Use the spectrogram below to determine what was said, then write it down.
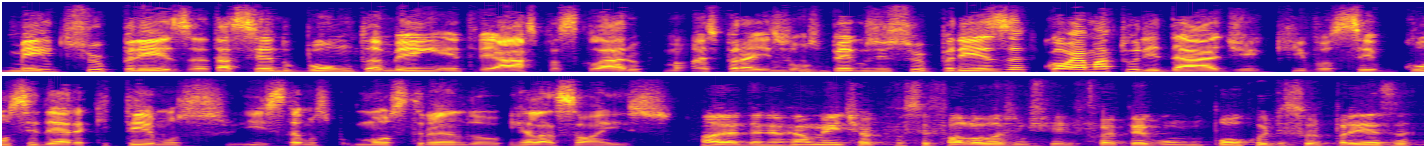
meio de surpresa. Tá sendo bom também, entre aspas, claro, mas para isso, uhum. fomos pegos de surpresa. Qual é a maturidade que você considera que temos e estamos mostrando em relação a isso? Olha, Daniel, realmente é o que você falou, a gente foi pego um pouco de surpresa.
